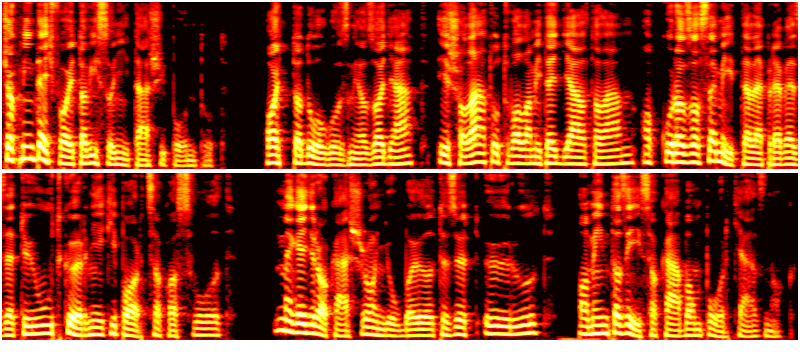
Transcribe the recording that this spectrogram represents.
csak mint egyfajta viszonyítási pontot. Hagyta dolgozni az agyát, és ha látott valamit egyáltalán, akkor az a szeméttelepre vezető út környéki partszakasz volt, meg egy rakás rongyokba öltözött őrült, amint az éjszakában portyáznak.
